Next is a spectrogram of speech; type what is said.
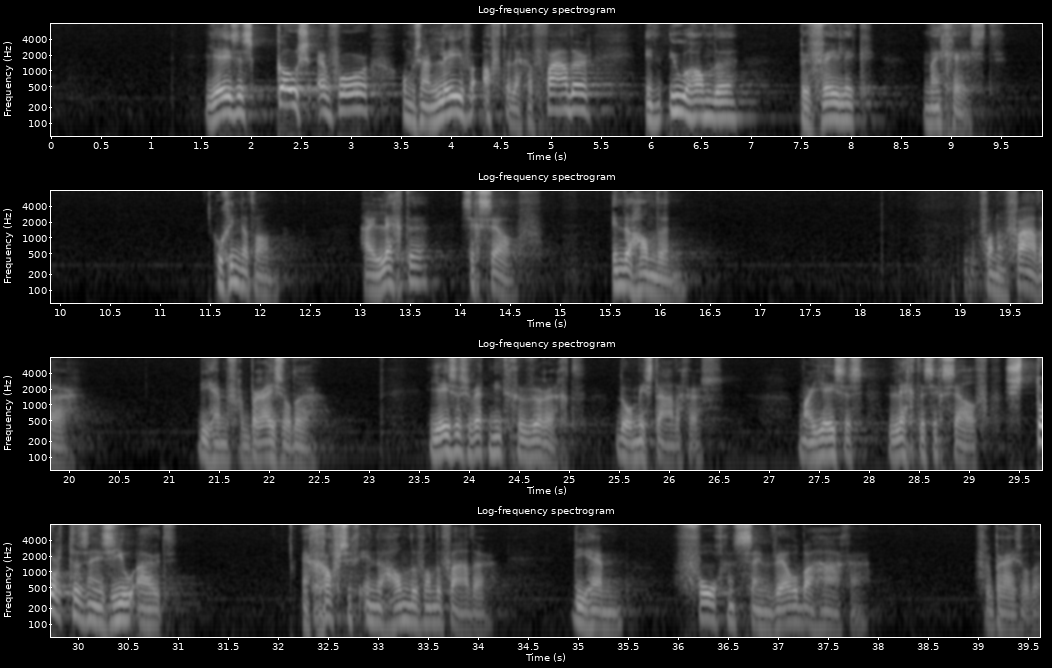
Jezus koos ervoor om zijn leven af te leggen. Vader, in uw handen beveel ik mijn geest. Hoe ging dat dan? Hij legde zichzelf in de handen van een vader die hem verbrijzelde. Jezus werd niet gewurgd door misdadigers. Maar Jezus legde zichzelf, stortte zijn ziel uit en gaf zich in de handen van de Vader, die hem volgens zijn welbehagen verbrijzelde.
